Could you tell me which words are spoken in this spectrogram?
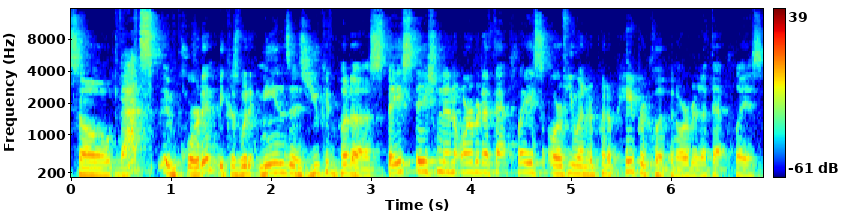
So that's important because what it means is you can put a space station in orbit at that place, or if you wanted to put a paperclip in orbit at that place,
